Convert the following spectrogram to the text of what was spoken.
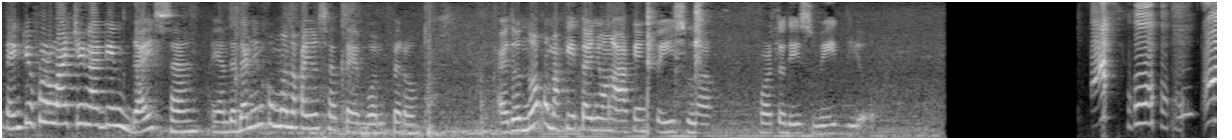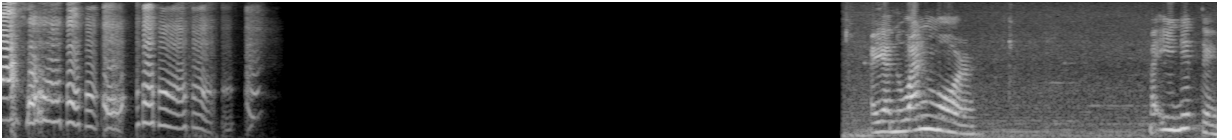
Thank you for watching again, guys, ha. Ayan, dadalhin ko muna kayo sa table, pero I don't know kung makita nyo ang aking face lock for today's video. Ayan, one more. Mainit eh.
